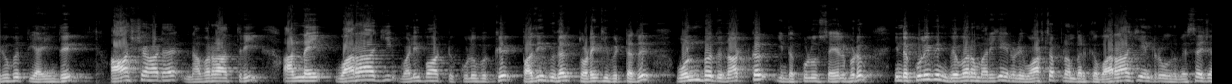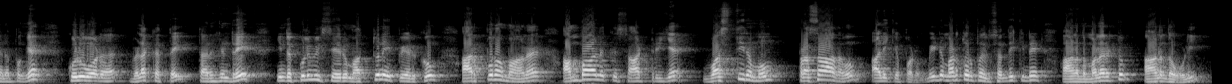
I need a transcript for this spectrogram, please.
இருபத்தி ஐந்து ஆஷாட நவராத்திரி அன்னை வராகி வழிபாட்டு குழுவுக்கு பதிவுகள் தொடங்கிவிட்டது. ஒன்பது நாட்கள் இந்த குழு செயல்படும். இந்த குழுவின் விவரம் அறிய என்னுடைய வாட்ஸ்அப் நம்பருக்கு வராகி என்று ஒரு மெசேஜ் அனுப்புங்க. குழுவோட விளக்கத்தை தருகின்றேன். இந்த குழுவில் சேரும் அத்துணை பேருக்கும் அற்புதமான அம்பாளுக்கு சாற்றிய வஸ்திரமும் பிரசாதமும் அளிக்கப்படும். மீண்டும் மருத்துவ பதிவு சந்திக்கின்றேன். ஆனந்த மலரட்டும் ஆனந்த ஒளி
